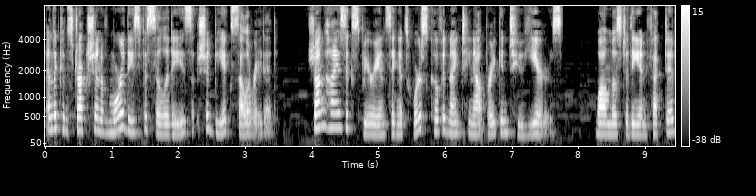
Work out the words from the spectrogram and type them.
and the construction of more of these facilities should be accelerated. Shanghai is experiencing its worst COVID 19 outbreak in two years. While most of the infected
